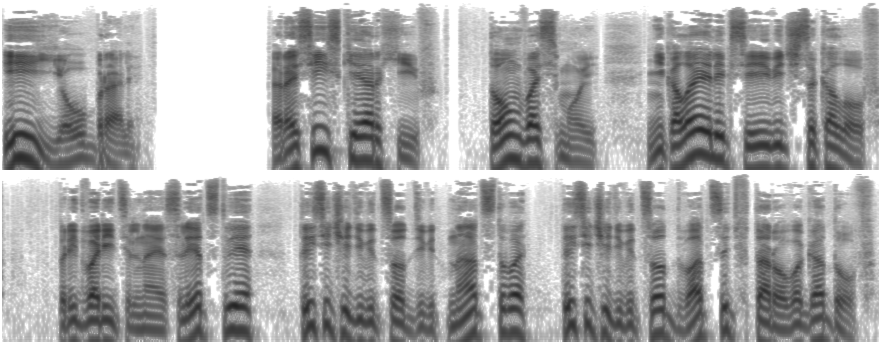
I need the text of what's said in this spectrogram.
и ее убрали. Российский архив, том 8, Николай Алексеевич Соколов, предварительное следствие 1919-1922 годов,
